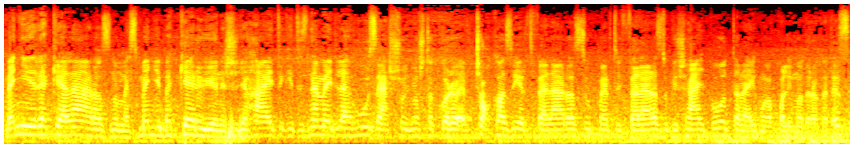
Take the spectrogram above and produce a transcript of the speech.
mennyire kell áraznom ezt, mennyibe kerüljön, és hogy a high ticket ez nem egy lehúzás, hogy most akkor csak azért felárazzuk, mert hogy felárazzuk, és hányból találjuk meg a palimadarakat. Ez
